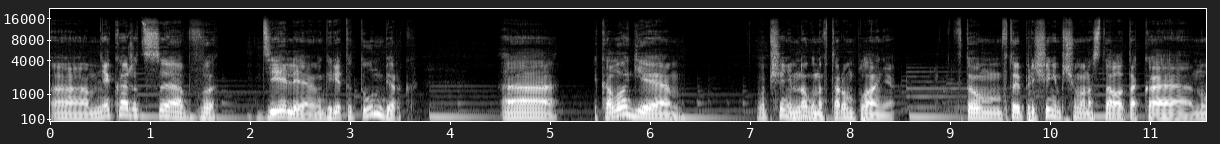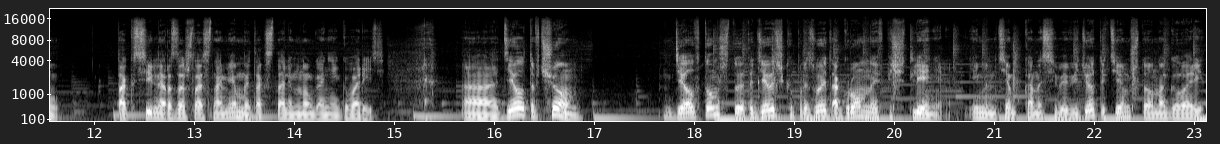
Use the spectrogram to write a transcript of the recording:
А, Мне кажется, в деле Греты Тунберг экология вообще немного на втором плане. В, том, в той причине, почему она стала такая, ну, так сильно разошлась на мемы и так стали много о ней говорить. А, Дело-то в чем? Дело в том, что эта девочка производит огромное впечатление. Именно тем, как она себя ведет и тем, что она говорит.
